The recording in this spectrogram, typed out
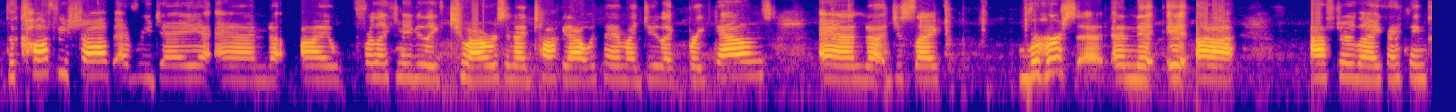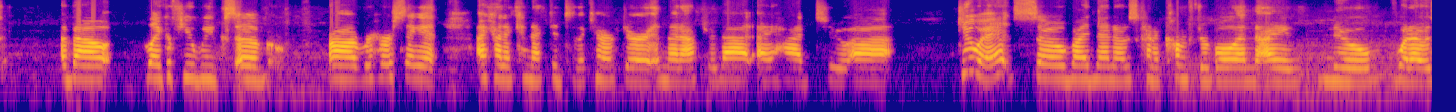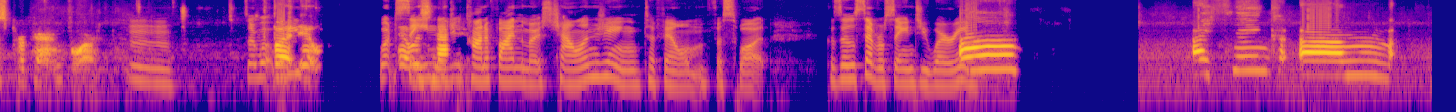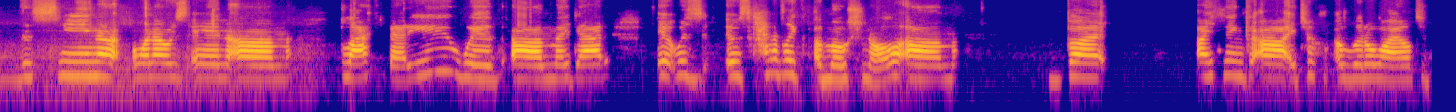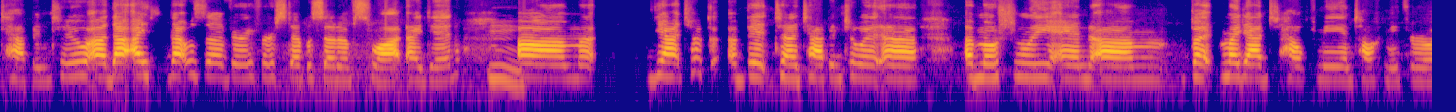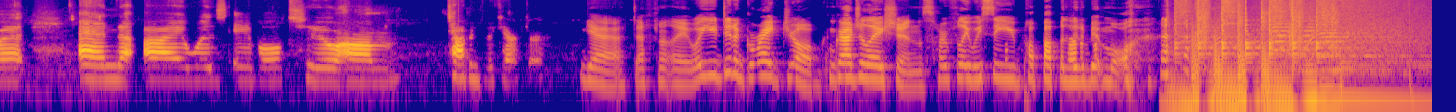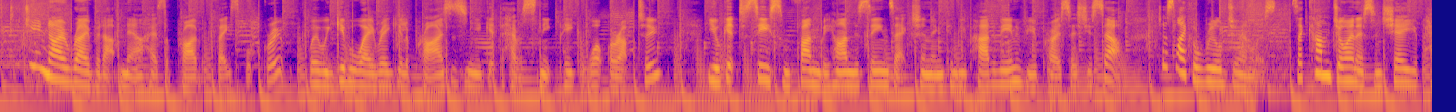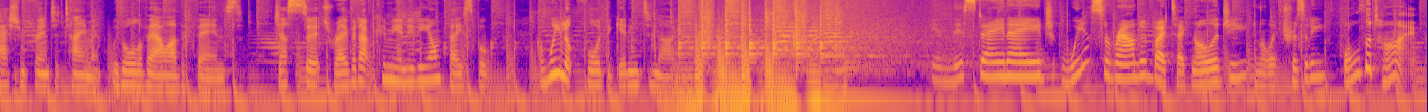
the coffee shop every day, and I for like maybe like two hours, and I'd talk it out with him. I'd do like breakdowns, and uh, just like rehearse it, and it, it uh after like I think about like a few weeks of uh, rehearsing it, I kind of connected to the character, and then after that, I had to uh, do it. So by then, I was kind of comfortable, and I knew what I was preparing for. Hmm. So what? But what, you- it what it scene did you kind of find the most challenging to film for SWAT? Because there were several scenes you were in. Um, I think um the scene when I was in um Black Betty with um my dad, it was it was kind of like emotional. Um, but I think uh, it took a little while to tap into. Uh, that I that was the very first episode of SWAT I did. Hmm. Um, yeah, it took a bit to tap into it uh, emotionally, and um, but my dad helped me and talked me through it, and I was able to um, tap into the character. Yeah, definitely. Well, you did a great job. Congratulations. Hopefully, we see you pop up a little bit more. Did you know Rave It Up now has a private Facebook group where we give away regular prizes and you get to have a sneak peek at what we're up to? You'll get to see some fun behind the scenes action and can be part of the interview process yourself, just like a real journalist. So come join us and share your passion for entertainment with all of our other fans. Just search Rave It Up Community on Facebook and we look forward to getting to know you. In this day and age, we're surrounded by technology and electricity all the time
